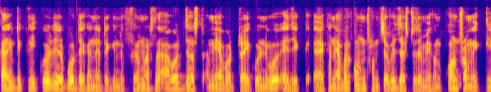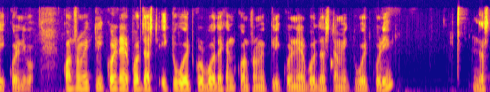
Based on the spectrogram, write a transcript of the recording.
কানেক্টে ক্লিক করে দেওয়ার পর দেখেন এটা কিন্তু ফেল মারছে। আবার জাস্ট আমি আবার ট্রাই করে নিব। এই যে এখানে আবার কনফার্ম চাবে জাস্ট আমি এখন কনফার্মে ক্লিক করে নিব। কনফার্মে ক্লিক করে নেওয়ার পর জাস্ট একটু ওয়েট করব। দেখেন কনফার্মে ক্লিক করে নেওয়ার পর জাস্ট আমি একটু ওয়েট করি। জাস্ট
